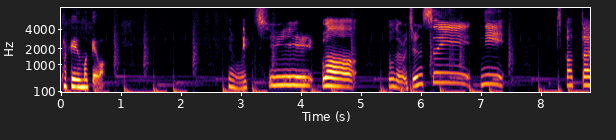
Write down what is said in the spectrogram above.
竹馬家は。でもうちはどうだろう。純粋に使った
